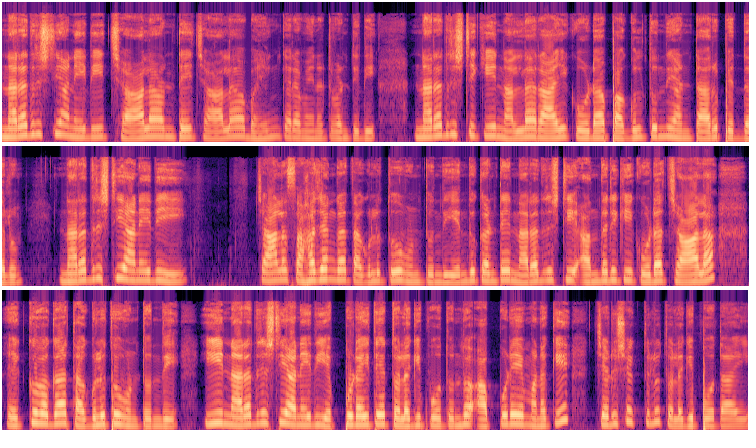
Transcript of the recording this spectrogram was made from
నరదృష్టి అనేది చాలా అంటే చాలా భయంకరమైనటువంటిది. నరదృష్టికి నల్ల రాయి కూడా పగులుతుంది అంటారు పెద్దలు. నరదృష్టి అనేది చాలా సహజంగా తగులుతూ ఉంటుంది. ఎందుకంటే నరదృష్టి అందరికీ కూడా చాలా ఎక్కువగా తగులుతూ ఉంటుంది. ఈ నరదృష్టి అనేది ఎప్పుడైతే తొలగిపోతుందో అప్పుడే మనకి చెడు శక్తులు తొలగిపోతాయి.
